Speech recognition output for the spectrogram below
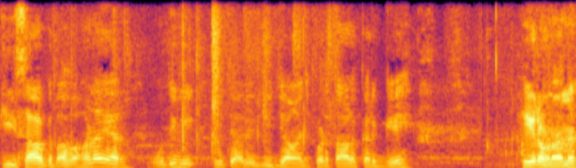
ਕੀ ਹਿਸਾਬ ਕਿਤਾਬ ਆ, ਹਨਾ ਯਾਰ? ਉਹਦੀ ਵੀ ਵਿਚਾਰੇ ਦੀ ਜਾਂਚ ਪੜਤਾਲ ਕਰਗੇ ਫੇਰ ਆਉਣਾ ਮੈਂ।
